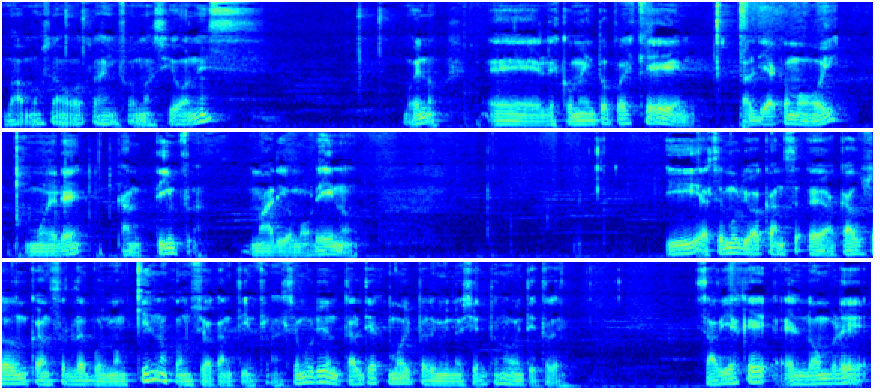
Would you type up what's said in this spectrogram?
Vamos a otras informaciones. Bueno, eh, les comento pues que tal día como hoy muere Cantinfla, Mario Moreno. Y él se murió a, eh, a, causa de un cáncer del pulmón. ¿Quién no conoció a Cantinfla? Él se murió en tal día como hoy, pero en 1993. ¿Sabías que el nombre,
